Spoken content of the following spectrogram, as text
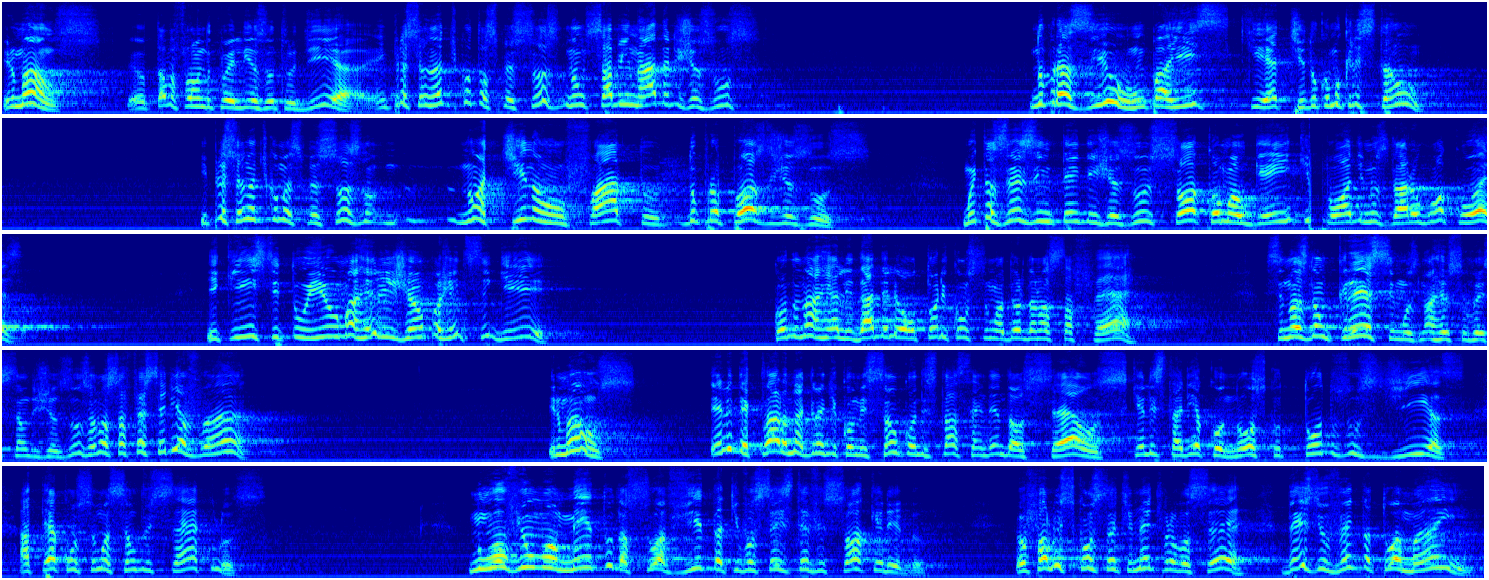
Irmãos, eu estava falando com Elias outro dia, é impressionante quanto as pessoas não sabem nada de Jesus. No Brasil, um país que é tido como cristão. Impressionante como as pessoas não, não atinam o fato do propósito de Jesus. Muitas vezes entendem Jesus só como alguém que pode nos dar alguma coisa e que instituiu uma religião para a gente seguir, quando na realidade Ele é o autor e consumador da nossa fé. Se nós não crêssemos na ressurreição de Jesus, a nossa fé seria vã. Irmãos, ele declara na grande comissão, quando está ascendendo aos céus, que ele estaria conosco todos os dias, até a consumação dos séculos. Não houve um momento da sua vida que você esteve só, querido. Eu falo isso constantemente para você, desde o ventre da tua mãe.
